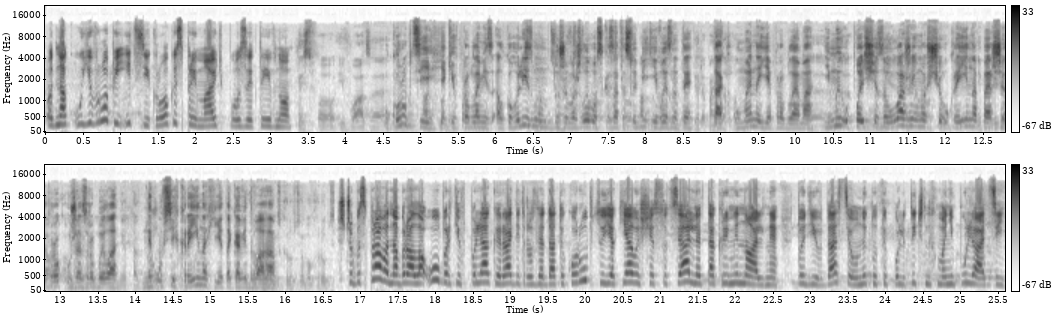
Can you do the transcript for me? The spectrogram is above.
Однак у Європі і ці кроки сприймають позитивно. У корупції, як і в проблемі з алкоголізмом, дуже важливо сказати собі і визнати, так, у мене є проблема. І ми у Польщі зауважуємо, що Україна перший крок уже зробила. Не в усіх країнах є така відвага. Щоби справа набрала обертів, поляки радять розглядати корупцію як явище соціальне та кримінальне. Тоді вдасться уникнути політичних маніпуляцій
